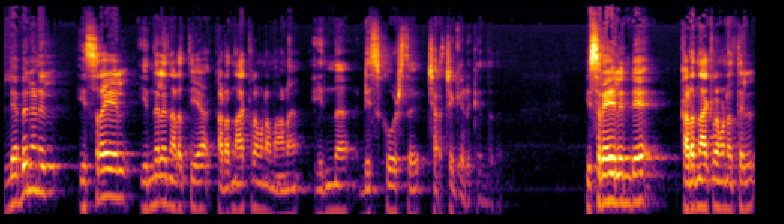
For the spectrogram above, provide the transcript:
ലെബനണിൽ ഇസ്രയേൽ ഇന്നലെ നടത്തിയ കടന്നാക്രമണമാണ് ഇന്ന് ഡിസ്കോഴ്സ് ചർച്ചയ്ക്ക് എടുക്കുന്നത് ഇസ്രായേലിന്റെ കടന്നാക്രമണത്തിൽ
